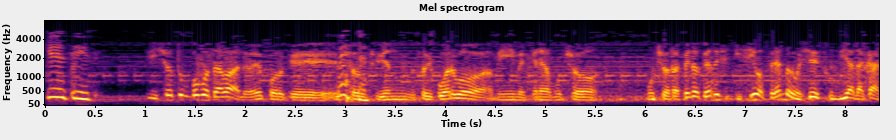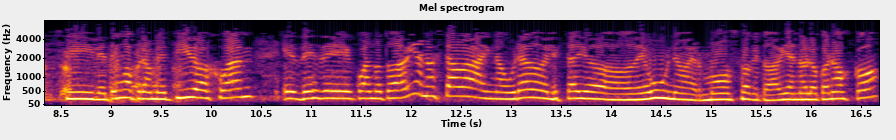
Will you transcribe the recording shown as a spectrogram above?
¿Qué decís? Y yo un poco te avalo, ¿eh? porque yo, si bien soy cuervo, a mí me genera mucho mucho respeto que andes y sigo esperando que me lleves un día a la cancha. Sí, le tengo prometido a Juan, eh, desde cuando todavía no estaba inaugurado el estadio de Uno, hermoso, que todavía no lo conozco,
